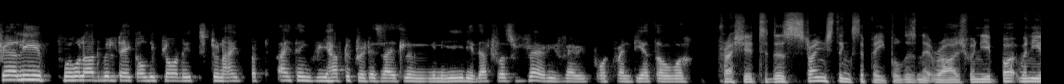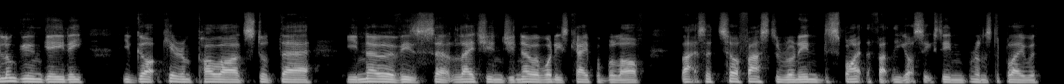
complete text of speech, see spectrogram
fairly, Pollard will take all the plaudits tonight. But I think we have to criticize Lungi Ngidi. That was very, very poor 20th over. Pressure to does strange things to people, doesn't it, Raj? When you but when you Lungi You've got Kieron Pollard stood there. You know of his uh, legend. You know of what he's capable of. That's a tough ass to run in, despite the fact that you got 16 runs to play with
